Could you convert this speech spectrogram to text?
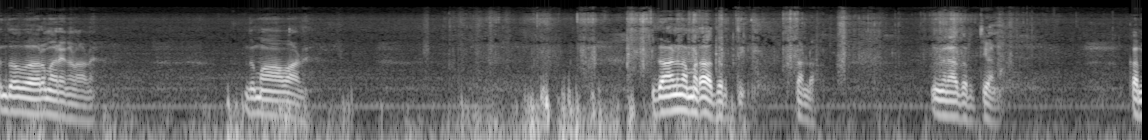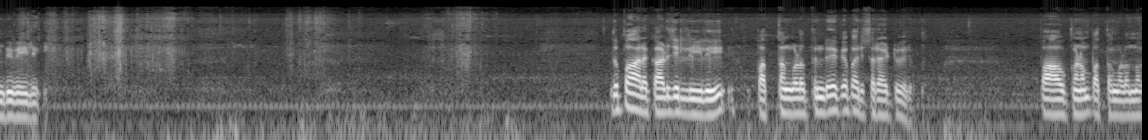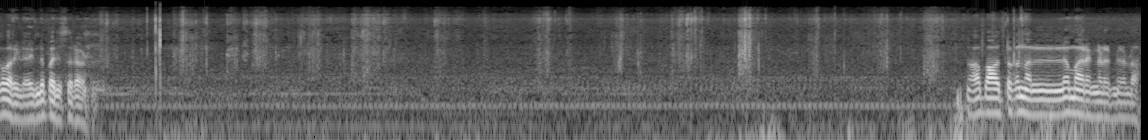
എന്തോ വേറെ മരങ്ങളാണ്. ഇത് മാവാണ്. ഇതാണ് നമ്മുടെ അതിർത്തി. കണ്ടോ? ഇങ്ങനെ അതിർത്തിയാണ്. കമ്പിവേലി ഇത് പാലക്കാട് ജില്ലയിൽ പത്തംകുളത്തിന്റെ ഒക്കെ പരിസരമായിട്ട് വരും. പാവക്കണം പത്തംകുളം എന്നൊക്കെ പറയില്ല? അതിന്റെ പരിസരമാണ്. ആ ഭാഗത്തൊക്കെ നല്ല മരങ്ങളുണ്ട് കേട്ടോ.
